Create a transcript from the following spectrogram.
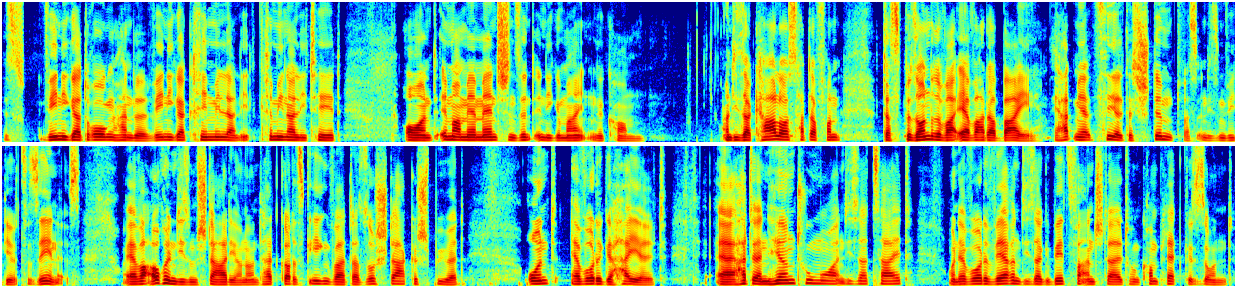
Es ist weniger Drogenhandel, weniger Kriminalität und immer mehr Menschen sind in die Gemeinden gekommen. Und dieser Carlos hat davon, das Besondere war, er war dabei. Er hat mir erzählt, das stimmt, was in diesem Video zu sehen ist. Und er war auch in diesem Stadion und hat Gottes Gegenwart da so stark gespürt. Und er wurde geheilt. Er hatte einen Hirntumor in dieser Zeit und er wurde während dieser Gebetsveranstaltung komplett gesund.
